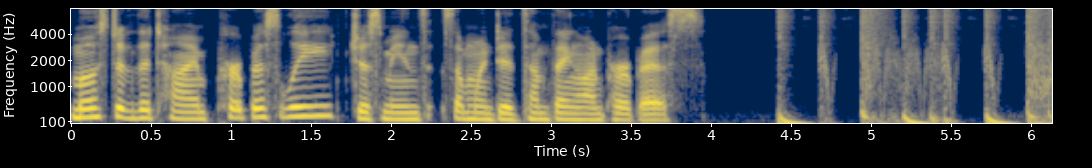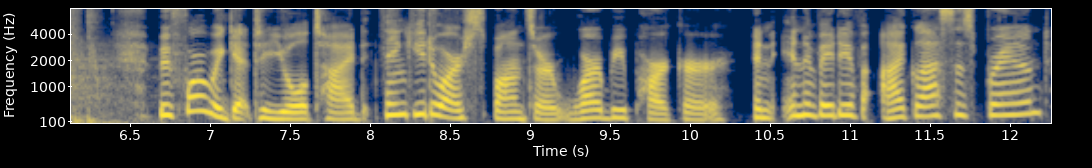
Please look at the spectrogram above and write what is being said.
Most of the time, purposely just means someone did something on purpose. Before we get to Yuletide, thank you to our sponsor, Warby Parker, an innovative eyeglasses brand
